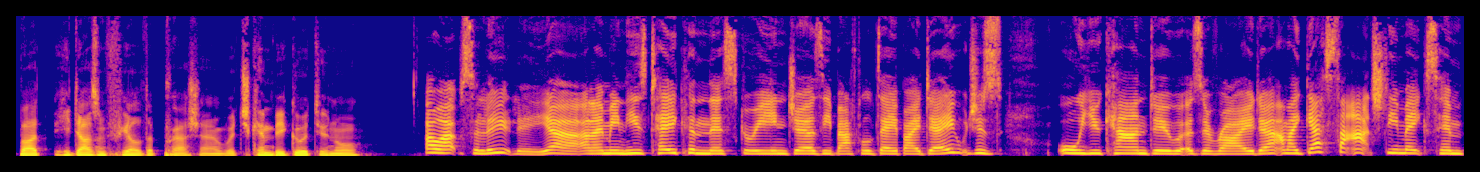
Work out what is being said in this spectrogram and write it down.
but he doesn't feel the pressure, which can be good, you know, Oh, absolutely. Yeah. And I mean, he's taken this green jersey battle day by day, which is all you can do as a rider. And I guess that actually makes him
